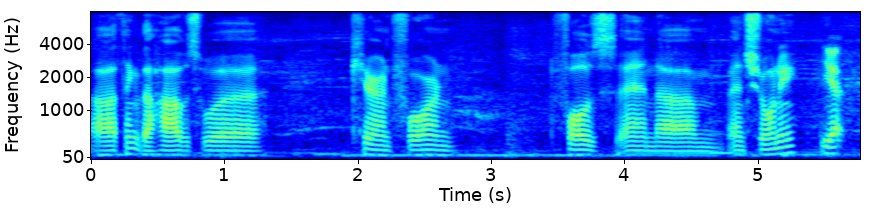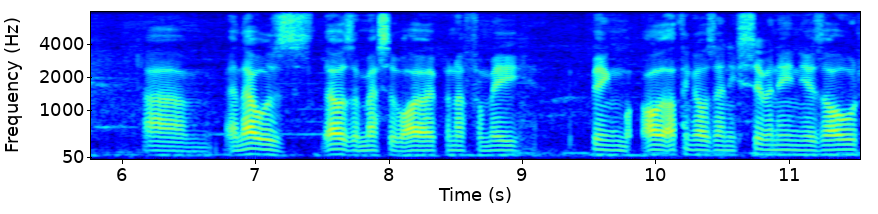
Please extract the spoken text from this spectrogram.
Uh, I think the halves were Kieran Foran, Foz, and um, and Shawnee, Yep. um, and that was that was a massive eye opener for me. Being, I think I was only 17 years old,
